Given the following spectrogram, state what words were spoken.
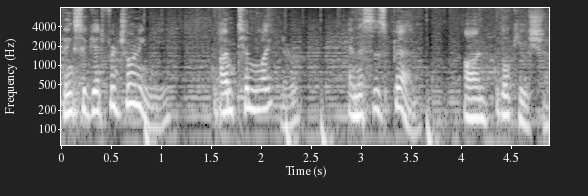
Thanks again for joining me. I'm Tim Leitner, and this has been On Location.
